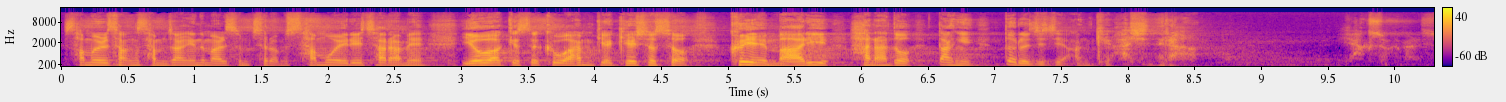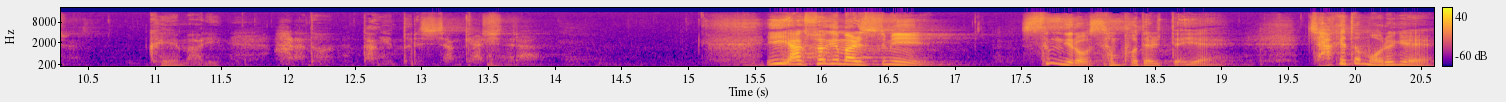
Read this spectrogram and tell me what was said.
사무엘상 3장에 있는 말씀처럼 사무엘이 자람에 여호와께서 그와 함께 계셔서 그의 말이 하나도 땅이 떨어지지 않게 하시니라. 그의 말이 하나도 땅에 떨어지지 않게 하시니라. 이 약속의 말씀이 승리로 선포될 때에 자기도 모르게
